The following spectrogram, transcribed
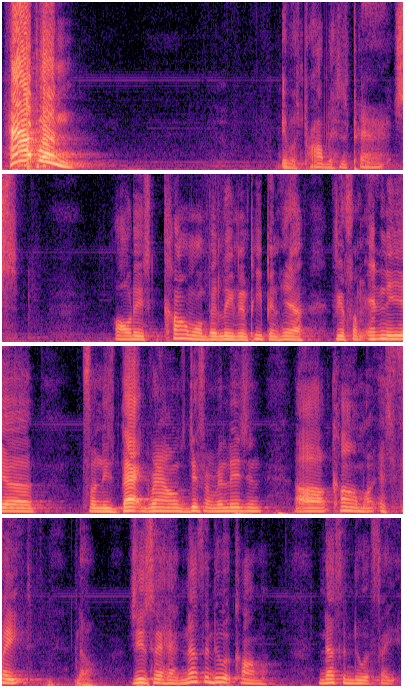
happened. It was probably his parents. All these common believing people in here, if you're from India, from these backgrounds, different religion, uh, karma is fate. No. Jesus said had nothing to do with karma, nothing to do with fate,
